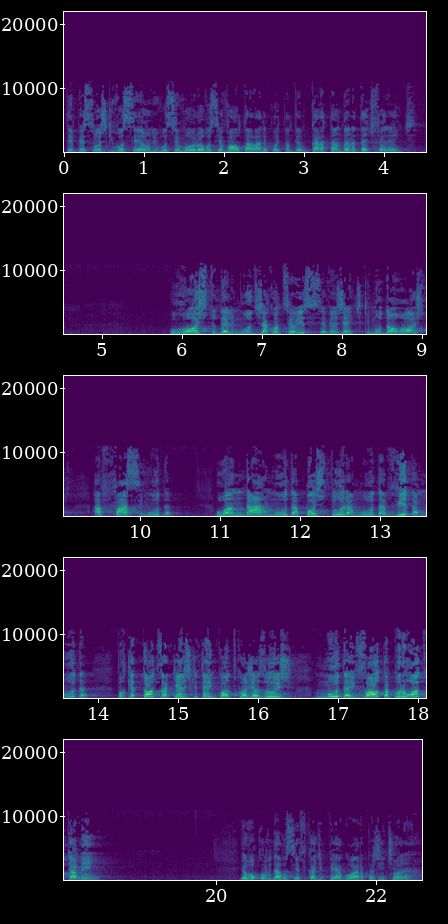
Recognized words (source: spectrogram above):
Tem pessoas que você, onde você morou, você volta lá depois de tanto tempo, o cara está andando até diferente. O rosto dele muda. Já aconteceu isso? Você vê gente que mudou o rosto, a face muda, o andar muda, a postura muda, a vida muda. Porque todos aqueles que têm encontro com Jesus muda e volta por um outro caminho. Eu vou convidar você a ficar de pé agora para a gente orar.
